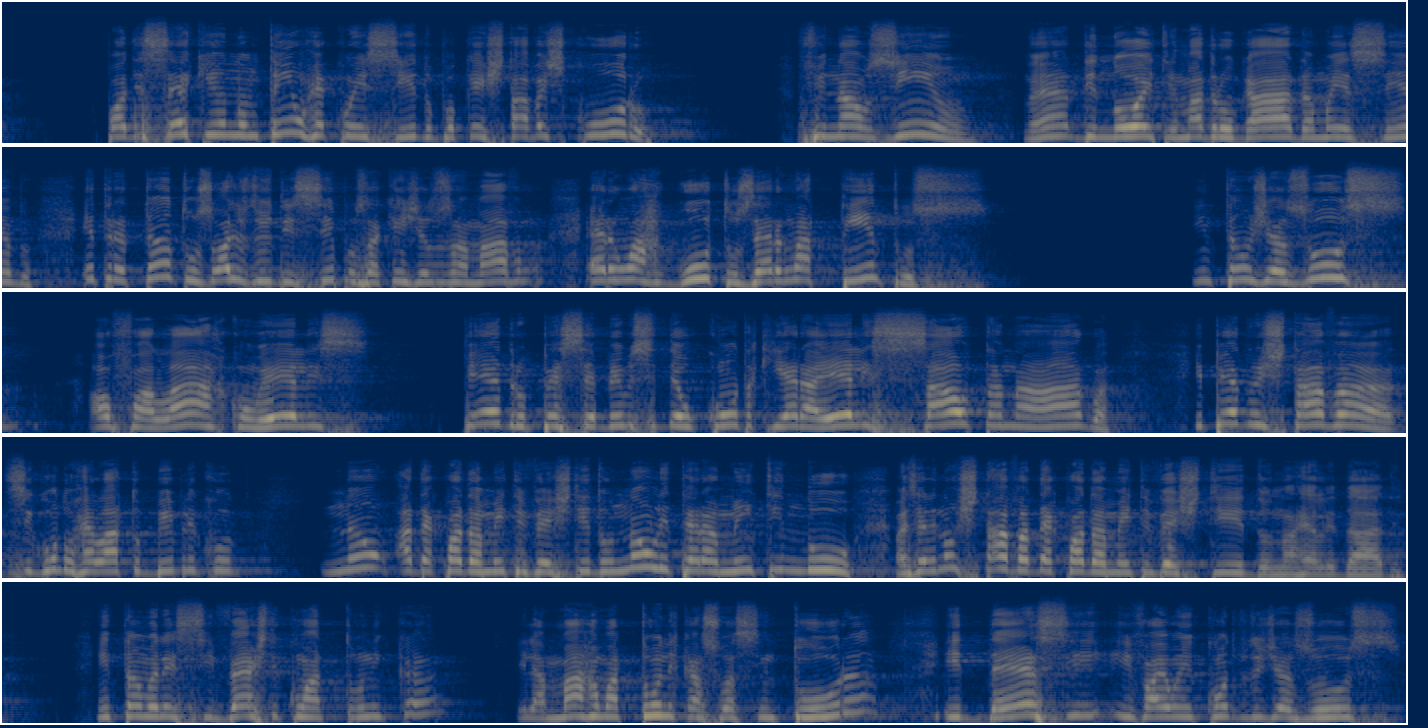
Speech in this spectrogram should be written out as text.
Pode ser que não tenham reconhecido porque estava escuro, finalzinho né, de noite, madrugada, amanhecendo. Entretanto, os olhos dos discípulos a quem Jesus amava eram argutos, eram atentos. Então Jesus ao falar com eles, Pedro percebeu e se deu conta que era ele, salta na água. E Pedro estava, segundo o relato bíblico, não adequadamente vestido, não literalmente nu, mas ele não estava adequadamente vestido na realidade. Então ele se veste com a túnica, ele amarra uma túnica à sua cintura e desce e vai ao encontro de Jesus.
